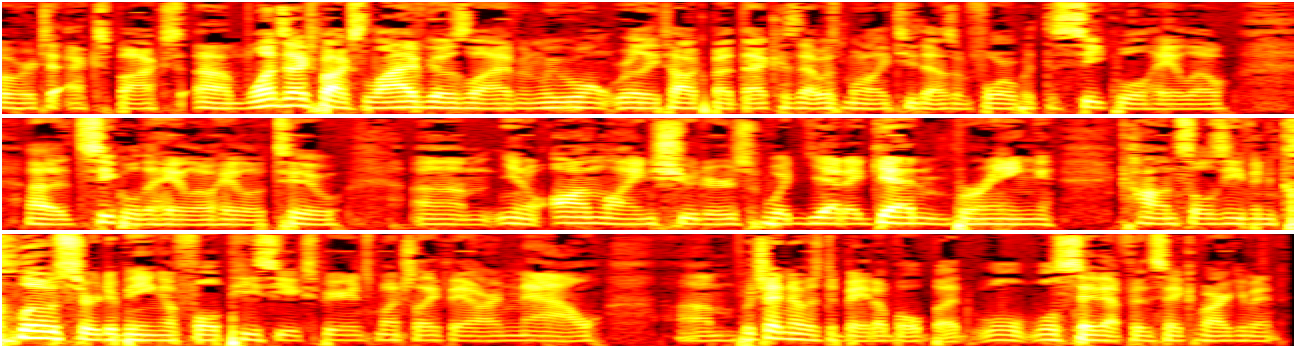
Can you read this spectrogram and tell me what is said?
over to Xbox. Um, once Xbox Live goes live, and we won't really talk about that because that was more like 2004 with the sequel Halo, uh, sequel to Halo, Halo 2 um, you know, online shooters would yet again bring consoles even closer to being a full PC experience, much like they are now. Um, which I know is debatable, but we'll we'll say that for the sake of argument.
